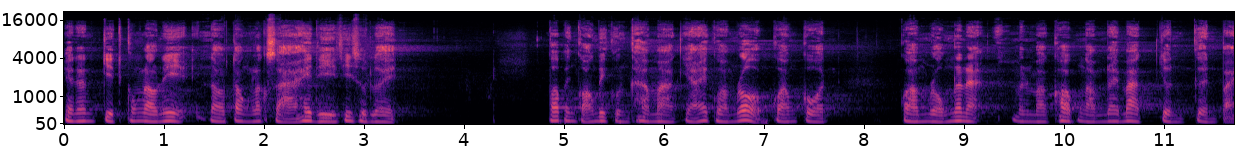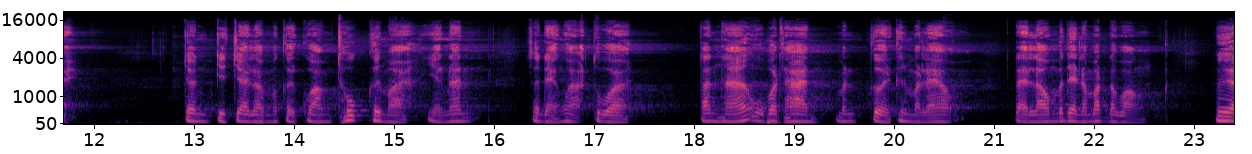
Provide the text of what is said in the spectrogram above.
ฉะนั้นจิตของเรานี่เราต้องรักษาให้ดีที่สุดเลย เพราะเป็นของมีคุณค่ามาก อย่าให้ความโลภความโกรธความหลงนั่นแหะมันมาครอบงำได้มากจนเกินไป จนจิตใจเรามาเกิดความทุกข์ขึ้นมา อย่างนั้นแสดงว่าตัวตัณหาอุปทานมันเกิดขึ้นมาแล้ว แต่เราไม่ได้ระมัดระวัง เมื่อ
